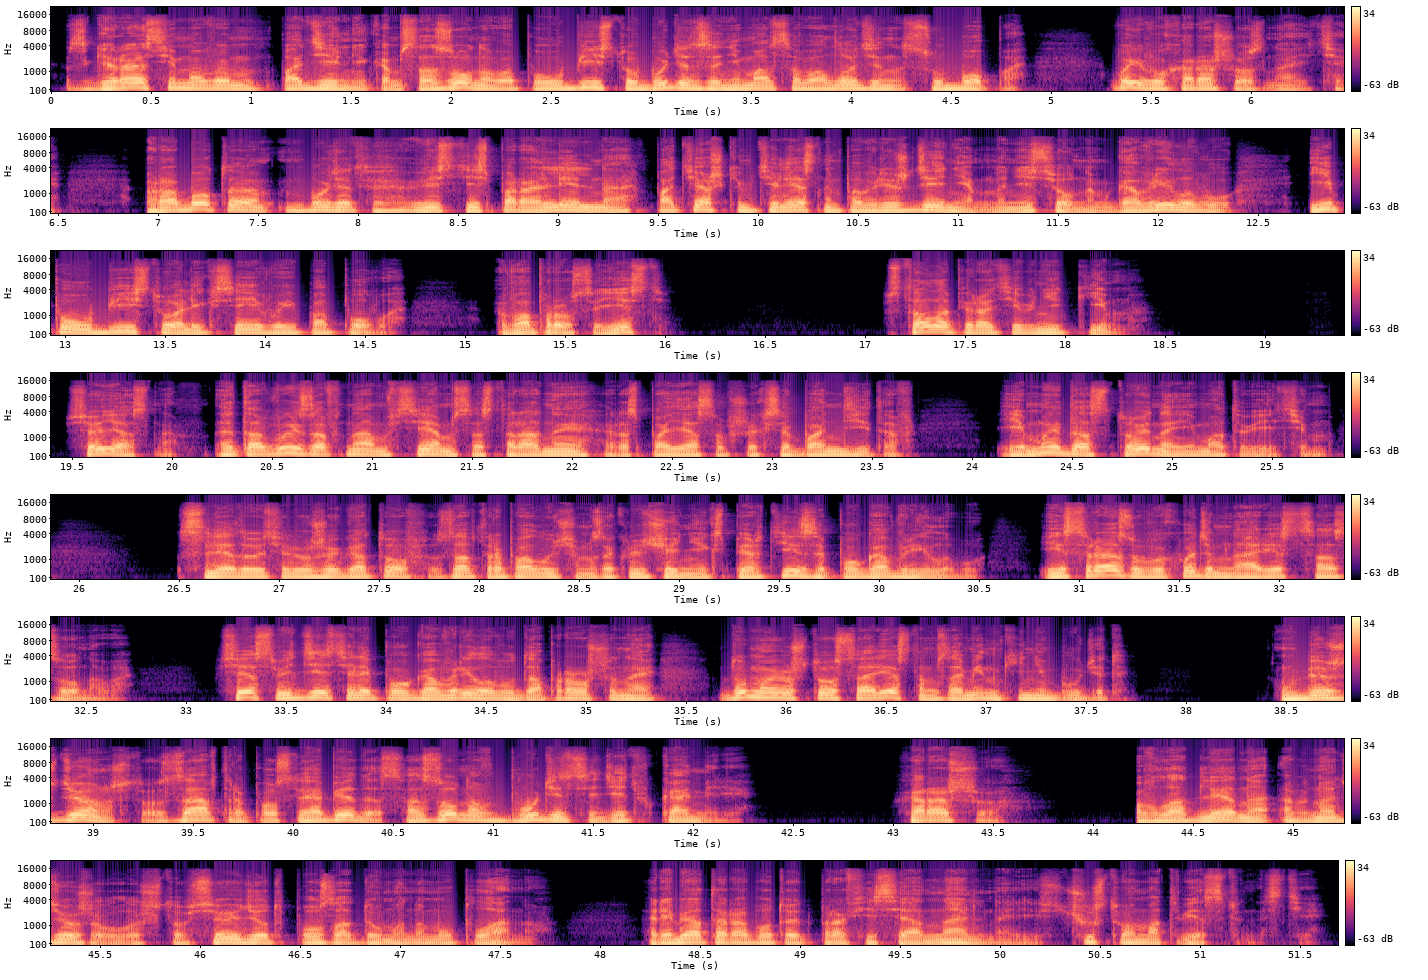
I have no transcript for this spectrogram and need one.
С Герасимовым, подельником Сазонова, по убийству будет заниматься Володин Субопа — вы его хорошо знаете. Работа будет вестись параллельно по тяжким телесным повреждениям, нанесенным Гаврилову, и по убийству Алексеева и Попова. Вопросы есть? Встал оперативник Ким. Все ясно. Это вызов нам всем со стороны распоясавшихся бандитов, и мы достойно им ответим. Следователь уже готов. Завтра получим заключение экспертизы по Гаврилову и сразу выходим на арест Сазонова. Все свидетели по Гаврилову допрошены. Думаю, что с арестом заминки не будет. Убежден, что завтра после обеда Сазонов будет сидеть в камере. Хорошо. Владлена обнадеживала, что все идет по задуманному плану. Ребята работают профессионально и с чувством ответственности.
